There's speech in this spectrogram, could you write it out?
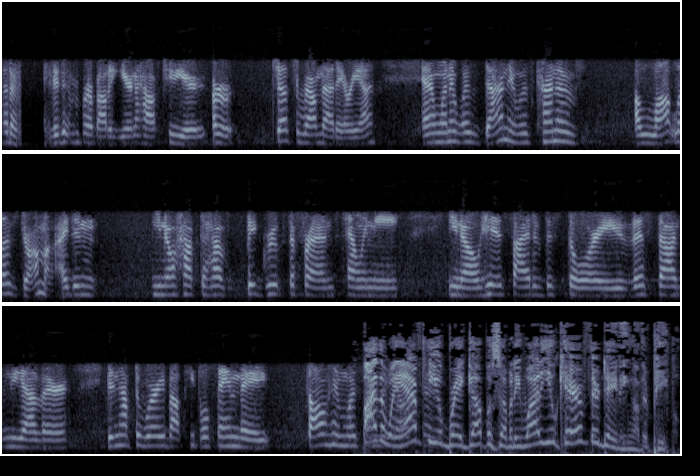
said, I did him for about a year and a half, two years, or just around that area. And when it was done, it was kind of a lot less drama. I didn't, you know, have to have big groups of friends telling me, you know, his side of the story, this, that, and the other. Didn't have to worry about people saying they saw him with By the way, after and- you break up with somebody, why do you care if they're dating other people?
